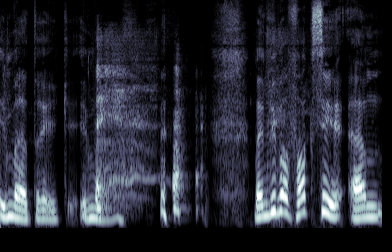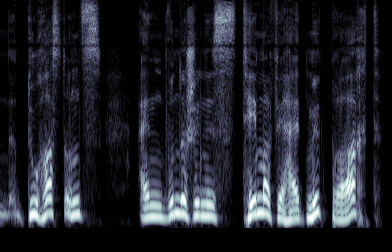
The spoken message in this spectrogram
immer Dreck, immer. mein lieber Foxy, ähm, du hast uns ein wunderschönes Thema für heute mitgebracht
